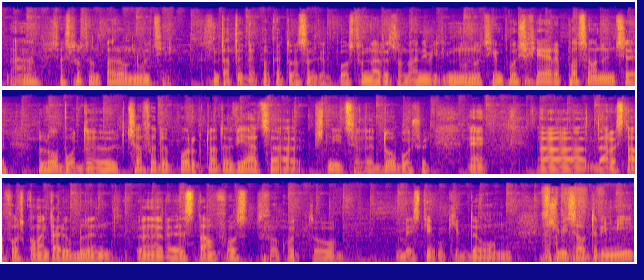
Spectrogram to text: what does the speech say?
da? Și am spus, îmi pare rău, nu ții. Sunt atât de păcătos încât postul n-a rezolvat nimic. Nu, nu țin post și fiecare poate să mănânce lobodă, ceafă de porc toată viața, șnițele, doboșuri. E, Uh, dar ăsta a fost comentariu blând. În rest am fost făcut o bestie cu chip de om și mi s-au trimis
